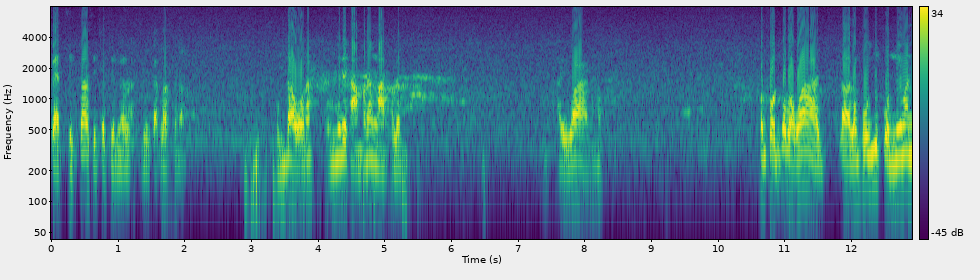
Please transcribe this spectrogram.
แปดสิบเก้าสิบเปอร์เซ็นแล้วล่ะ ดูจากลักษณะ ผมเดานะ ผมไม่ได้ถามพนักงานเขาเลย ไอ้ว่านะครับ บางคนก็บอกว่าลำโพงญี่ปุ่นนี่มัน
